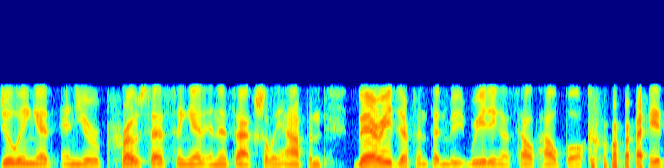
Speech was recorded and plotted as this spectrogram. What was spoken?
doing it and you're processing it and it's actually happened. Very different than reading a self-help book right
